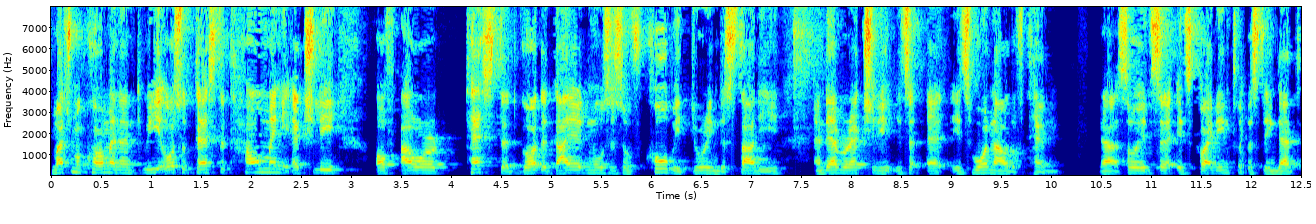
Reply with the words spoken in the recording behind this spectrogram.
Much more common. And we also tested how many actually of our tested got a diagnosis of COVID during the study. And they were actually, it's, a, it's one out of 10. Yeah, so it's, a, it's quite interesting that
